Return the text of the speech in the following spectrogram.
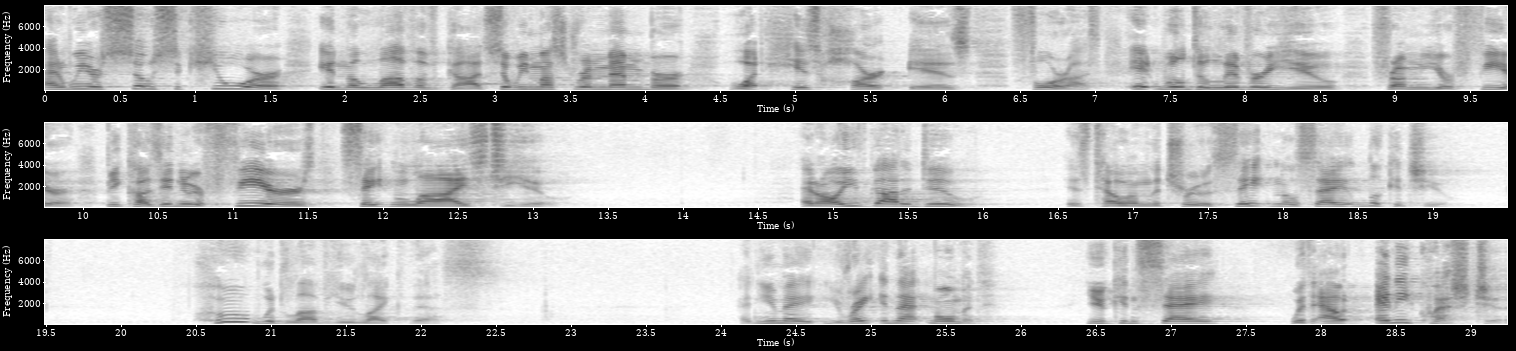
And we are so secure in the love of God. So we must remember what His heart is for us. It will deliver you from your fear, because in your fears, Satan lies to you. And all you've got to do is tell him the truth. Satan will say, Look at you. Who would love you like this? And you may, right in that moment, you can say without any question,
